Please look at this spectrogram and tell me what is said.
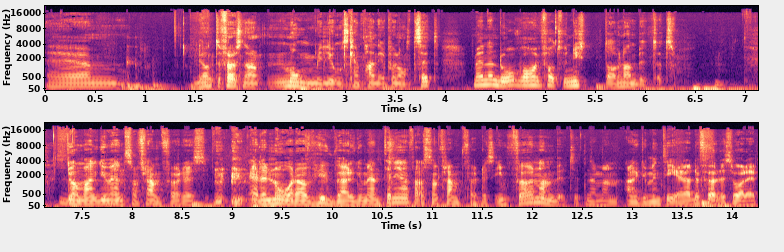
Eh, det har inte förts några mångmiljonskampanjer på något sätt. Men ändå, vad har vi fått för nytta av namnbytet? de argument som framfördes, eller några av huvudargumenten i alla fall som framfördes inför namnbytet när man argumenterade för det så var det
